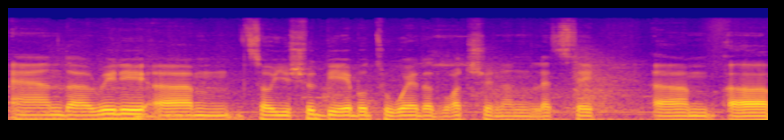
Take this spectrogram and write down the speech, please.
and uh, really um, so you should be able to wear that watch in and let's say um, uh,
